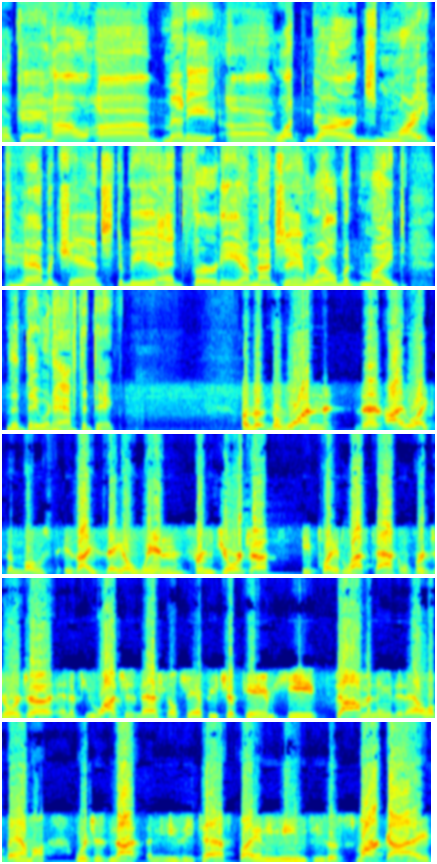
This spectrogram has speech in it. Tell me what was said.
Okay, how uh, many? Uh, what guards might have a chance to be at thirty? I'm not saying will, but might that they would have to take. Uh, the the one that I like the most is Isaiah Wynn from Georgia. He played left tackle for Georgia, and if you watch his national championship game, he dominated Alabama, which is not an easy task by any means. He's a smart guy,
